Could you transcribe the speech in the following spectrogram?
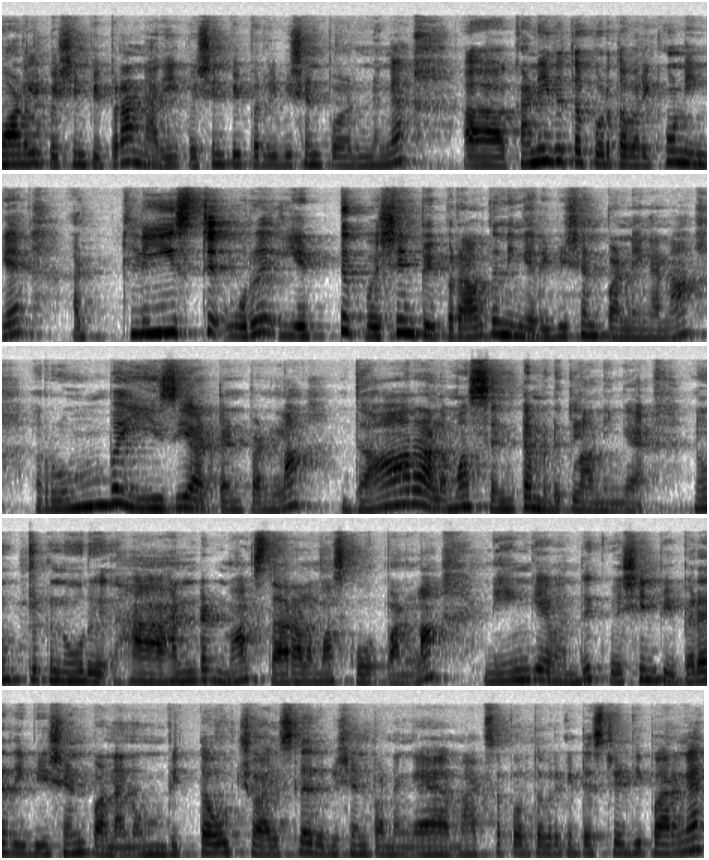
மாடல் கொஷின் பேப்பராக நிறைய கொஷின் பேப்பர் ரிவிஷன் பண்ணுங்கள் கணிதத்தை பொறுத்த வரைக்கும் நீங்கள் அட்லீஸ்ட் ஒரு எட்டு கொஷின் பேப்பராவது நீங்கள் ரிவிஷன் பண்ணிங்கன்னா ரொம்ப ஈஸியாக அட்டன் பண்ணலாம். தாராளமாக சென்டம் எடுக்கலாம் நீங்கள் நூற்றுக்கு நூறு ஹண்ட்ரட் மார்க்ஸ் தாராளமாக ஸ்கோர் பண்ணலாம். நீங்கள் வந்து கொஷின் பேப்பரை ரிவிஷன் பண்ணணும். வித்தவுட் சாய்ஸில் ரிவிஷன் பண்ணுங்கள் மேக்ஸை பொறுத்த வரைக்கும் டெஸ்ட் எழுதி பாருங்கள்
